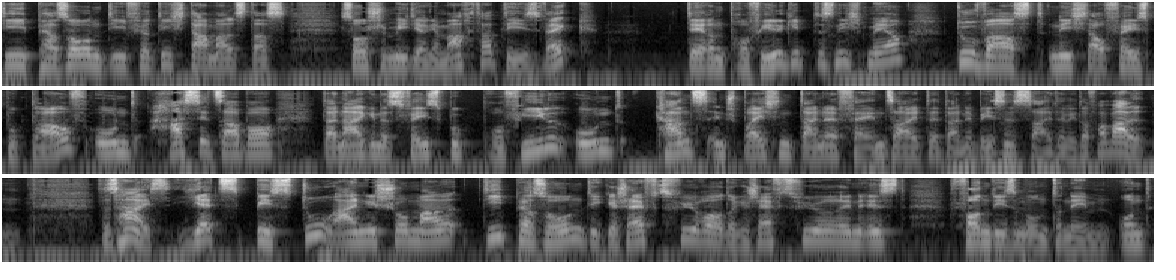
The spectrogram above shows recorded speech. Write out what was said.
die Person, die für dich damals das Social Media gemacht hat, die ist weg deren Profil gibt es nicht mehr. Du warst nicht auf Facebook drauf und hast jetzt aber dein eigenes Facebook-Profil und kannst entsprechend deine Fanseite, deine Business-Seite wieder verwalten. Das heißt, jetzt bist du eigentlich schon mal die Person, die Geschäftsführer oder Geschäftsführerin ist von diesem Unternehmen. Und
